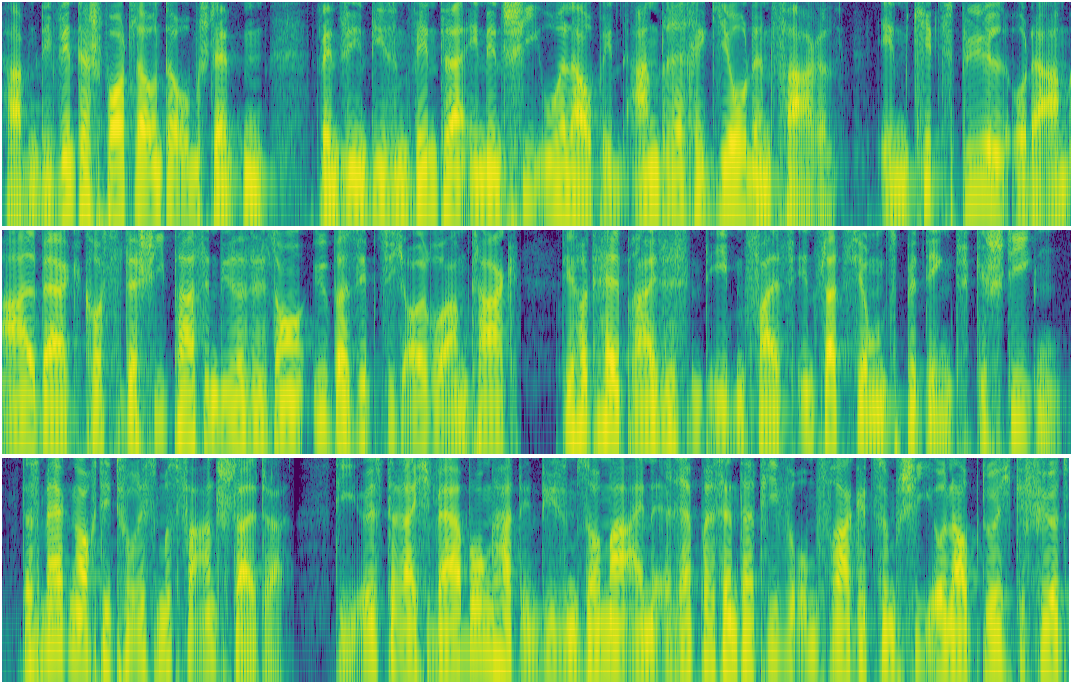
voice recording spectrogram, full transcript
haben die Wintersportler unter Umständen, wenn sie in diesem Winter in den Skiurlaub in andere Regionen fahren. In Kitzbühel oder am Arlberg kostet der Skipass in dieser Saison über 70 Euro am Tag. Die Hotelpreise sind ebenfalls inflationsbedingt gestiegen. Das merken auch die Tourismusveranstalter. Die Österreich Werbung hat in diesem Sommer eine repräsentative Umfrage zum Skiurlaub durchgeführt.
